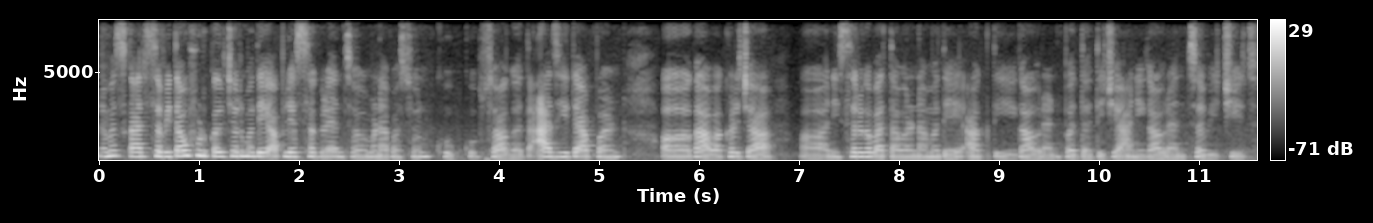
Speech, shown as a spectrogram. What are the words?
नमस्कार. सविता फूड कल्चरमध्ये आपल्या सगळ्यांचं मनापासून खूप खूप स्वागत. आज इथे आपण गावाकडच्या निसर्ग वातावरणामध्ये अगदी गावरान पद्धतीची आणि गावरान चवीचीच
